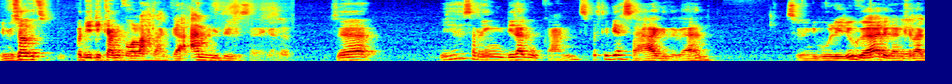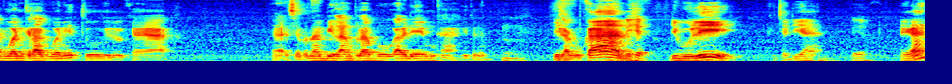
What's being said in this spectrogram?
ya misal pendidikan keolahragaan gitu misalnya kan. Saya ya sering dilakukan seperti biasa gitu kan. Sering dibully juga dengan iya. keraguan-keraguan itu gitu kayak Ya, saya pernah bilang Prabowo kali di MK gitu kan. Hmm. Dilakukan, Iya. dibully, kejadian. Iya. Ya kan?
